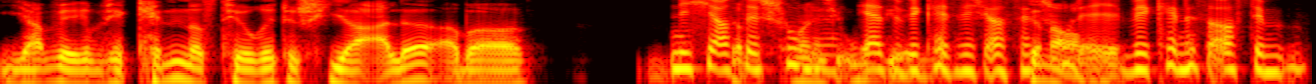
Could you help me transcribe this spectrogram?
Ja, wir, wir kennen das theoretisch hier alle, aber nicht aus der Schule. Also wir kennen es nicht aus der genau. Schule. Wir kennen es aus dem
